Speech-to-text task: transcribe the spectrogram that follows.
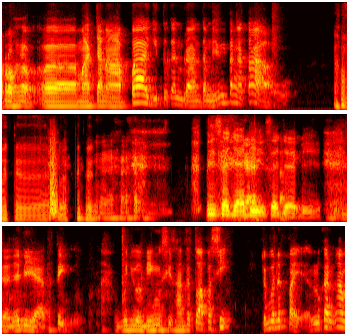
roh eh, macan apa gitu kan berantem di sini kita nggak tahu. Oh, betul, betul. Bisa jadi, Ya, bisa tapi- jadi. Bisa jadi ya, tapi gue juga bingung sih santet itu apa sih? Coba deh Pak, lu kan Am,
